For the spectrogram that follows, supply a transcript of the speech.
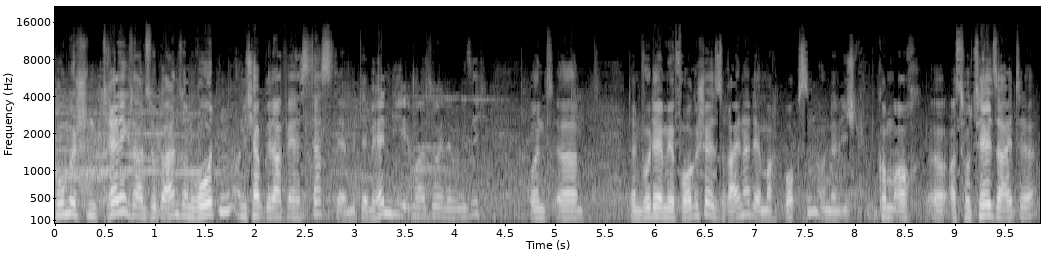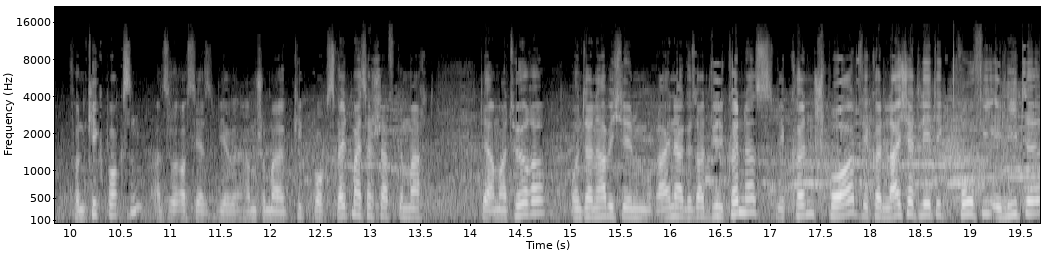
komischen Trainingsanzug an, so einen roten. Und ich habe gedacht, wer ist das denn? Mit dem Handy immer so in dem Gesicht. Und äh, dann wurde er mir vorgestellt, das ist Rainer, der macht Boxen. Und dann ich komme auch äh, aus Hotelseite von Kickboxen. Also aus der, wir haben schon mal Kickbox-Weltmeisterschaft gemacht, der Amateure. Und dann habe ich dem Rainer gesagt, wir können das, wir können Sport, wir können Leichtathletik, Profi, Elite.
